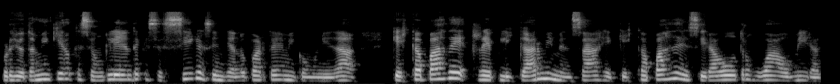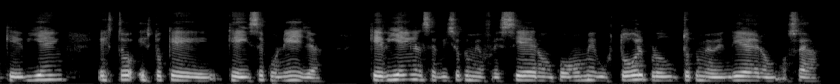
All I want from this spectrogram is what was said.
pero yo también quiero que sea un cliente que se sigue sintiendo parte de mi comunidad, que es capaz de replicar mi mensaje, que es capaz de decir a otros, wow, mira, qué bien esto, esto que, que hice con ella, qué bien el servicio que me ofrecieron, cómo me gustó el producto que me vendieron. O sea,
